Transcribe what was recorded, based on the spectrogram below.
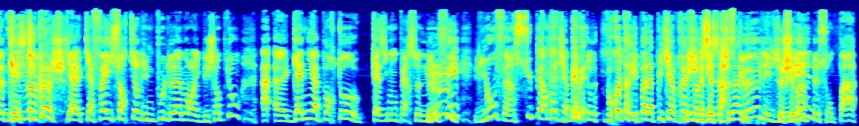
octobre Qu'est-ce 2020. qui cloche qui a, qui a failli sortir d'une poule de la mort avec des champions, a, euh, gagné à Porto, quasiment personne ne le Mmh. fait. Lyon fait un super match à Oui, mais Porto. Pourquoi t'arrives pas à l'appliquer après Mais, sur la mais scène parce nationale que les ce Lyonnais schéma ne sont pas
